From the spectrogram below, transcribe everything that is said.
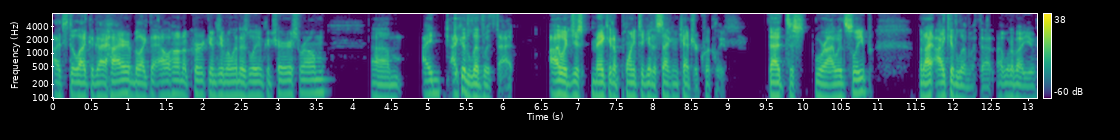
I'd still like a guy higher, but like the Alejandro Kirk and Melendez William Contreras realm, um, I I could live with that. I would just make it a point to get a second catcher quickly. That's just where I would sleep, but I, I could live with that. Uh, what about you?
